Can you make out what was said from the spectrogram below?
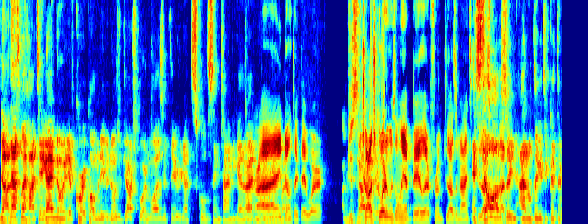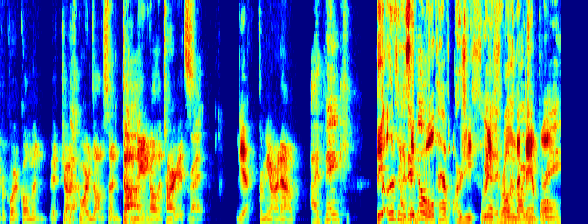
No, that's my hot take. I have no idea if Corey Coleman even knows who Josh Gordon was, if they were not at school at the same time together. I, have no I idea, don't think they were. I'm just not. Josh Gordon was only at Baylor from 2009 to It's still 2011. obviously. I don't think it's a good thing for Corey Coleman if Josh No. Gordon's all of a sudden No, I- dominating all the targets Right. yeah. from here on out. I think The other thing I is they think they'll- both have RG three yeah, they throwing the both have damn RG3, ball.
